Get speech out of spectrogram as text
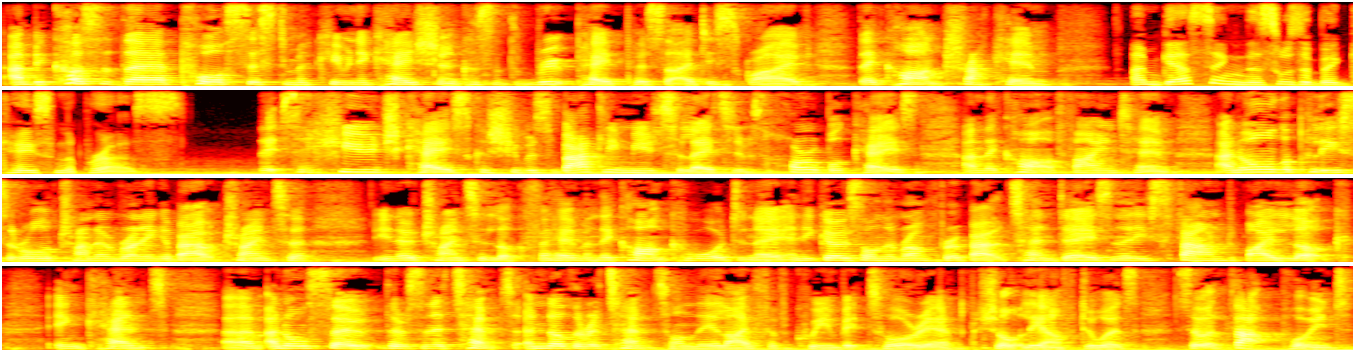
And because of their poor system of communication, because of the route papers that I described, they can't track him. I'm guessing this was a big case in the press. It's a huge case because she was badly mutilated. It was a horrible case, and they can't find him. And all the police are all trying to running about, trying to, you know, trying to look for him, and they can't coordinate. And he goes on the run for about ten days, and then he's found by luck in Kent. Um, and also, there's an attempt, another attempt on the life of Queen Victoria shortly afterwards. So at that point,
